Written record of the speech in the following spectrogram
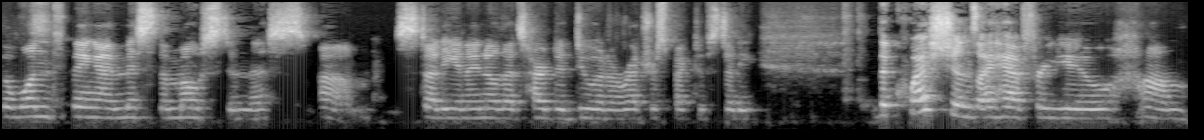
the one thing I miss the most in this um, study, and I know that's hard to do in a retrospective study. The questions I have for you, um,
